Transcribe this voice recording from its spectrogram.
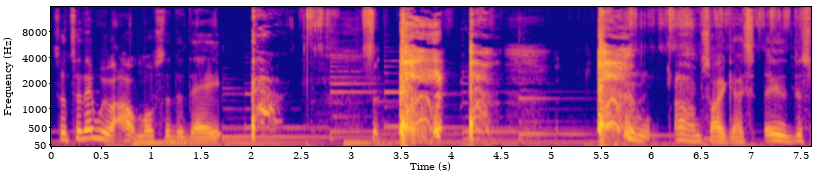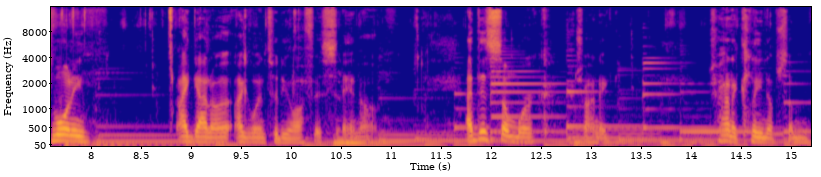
so today we were out most of the day. oh, I'm sorry, guys. Uh, this morning, I got on. I went to the office and um, I did some work trying to trying to clean up some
